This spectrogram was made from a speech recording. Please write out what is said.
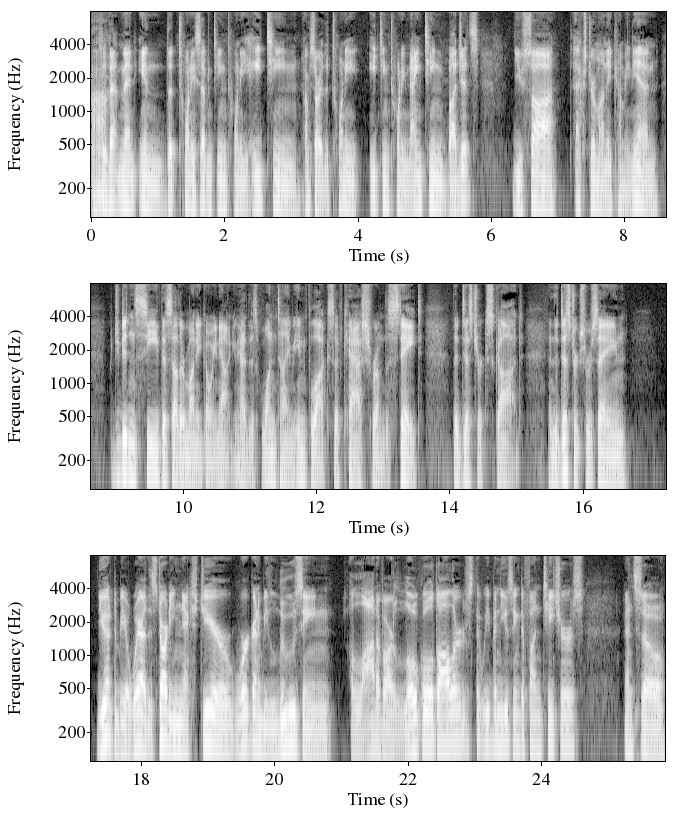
So ah. that meant in the 2017 2018, I'm sorry, the 2018 2019 budgets, you saw extra money coming in, but you didn't see this other money going out. You had this one time influx of cash from the state the districts got. And the districts were saying, you have to be aware that starting next year, we're going to be losing a lot of our local dollars that we've been using to fund teachers. And so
